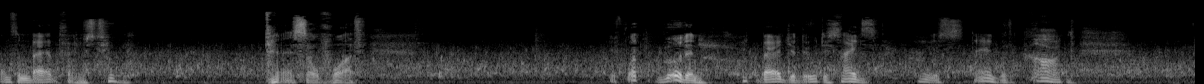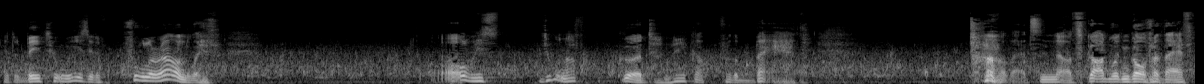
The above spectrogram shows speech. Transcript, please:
Done some bad things, too. so what? If what good and what bad you do decides how you stand with God, it'd be too easy to fool around with. Always do enough good to make up for the bad. Oh, that's nuts. God wouldn't go for that.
